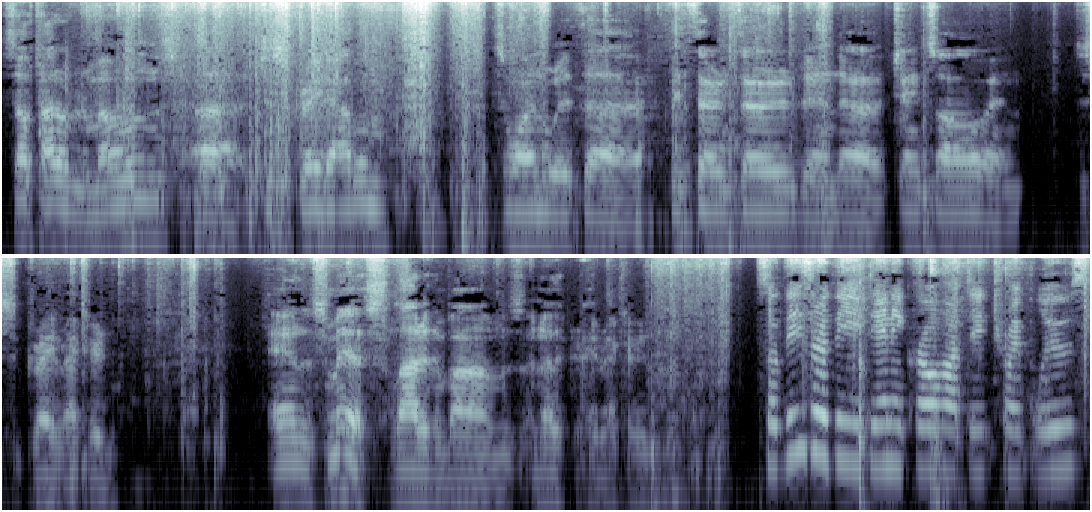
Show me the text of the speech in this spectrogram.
self-titled Ramones, uh, just a great album. It's one with uh, Fifth, Third, and Third, and uh, Chainsaw, and just a great record. And the Smiths, Louder Than Bombs, another great record. So these are the Danny Kroha Detroit Blues.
